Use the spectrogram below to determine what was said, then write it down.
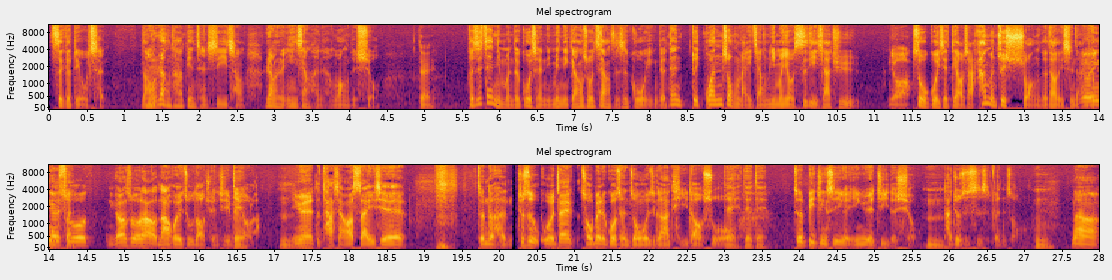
这个流程，然后让它变成是一场让人印象很难忘的秀。对，可是，在你们的过程里面，你刚刚说这样子是过瘾的，但对观众来讲，你们有私底下去有啊。做过一些调查，他们最爽的到底是哪一个部分？应该说，你刚刚说他有拿回主导权，其实没有了，嗯，因为他想要塞一些。真的很，就是我在筹备的过程中，我一直跟他提到说，对对对，这毕竟是一个音乐季的秀，嗯，它就是四十分钟，嗯，那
